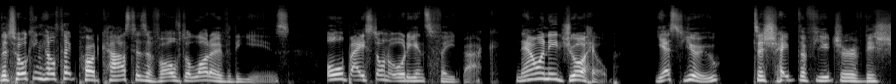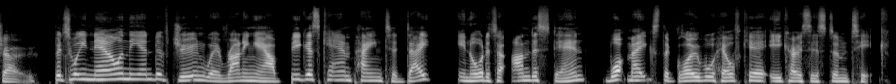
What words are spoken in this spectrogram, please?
The Talking Health Tech podcast has evolved a lot over the years, all based on audience feedback. Now I need your help. Yes, you, to shape the future of this show. Between now and the end of June, we're running our biggest campaign to date in order to understand what makes the global healthcare ecosystem tick.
